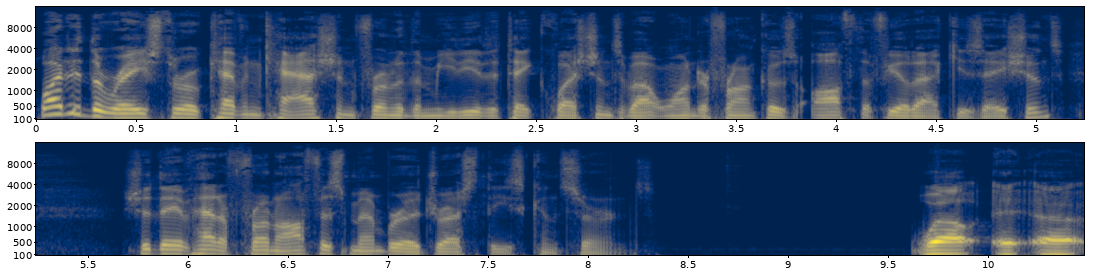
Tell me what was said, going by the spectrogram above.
"Why did the Rays throw Kevin Cash in front of the media to take questions about Wander Franco's off the field accusations? Should they have had a front office member address these concerns?" Well, uh, uh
